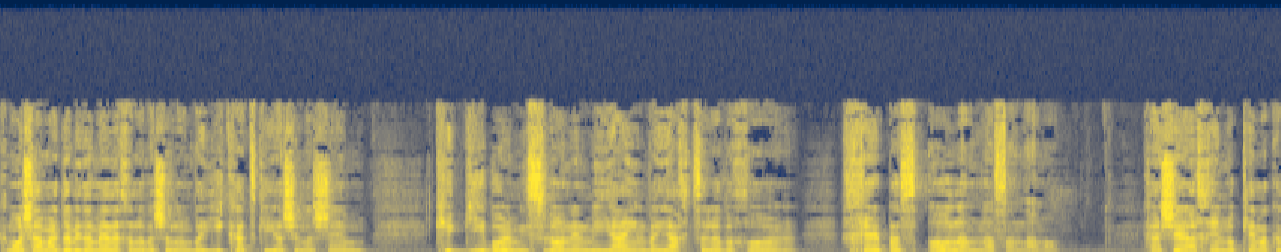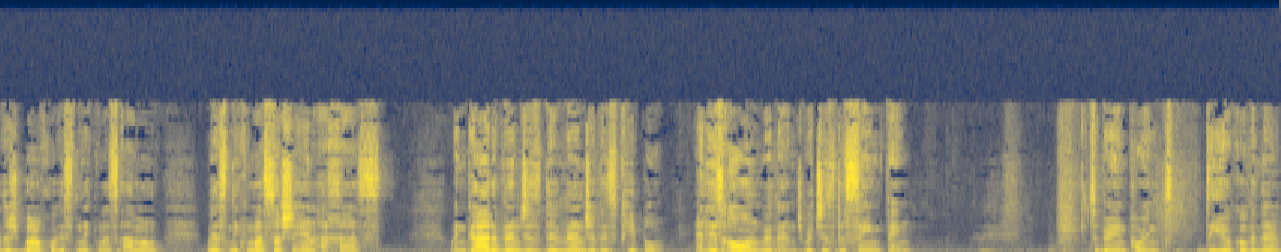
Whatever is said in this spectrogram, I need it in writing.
כמו שאמר דוד המלך עליו השלום, ויקץ כי ישן השם, כגיבור מסרונן מיין ויחצרה בחור, חרפס עולם נסן למו. כאשר אכן נוקם הקדוש ברוך הוא את נקמס עמל ואת נקמסו שהן אחס, when God avenges the revenge of his people and his own revenge, which is the same thing, it's a very important diuk over there.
